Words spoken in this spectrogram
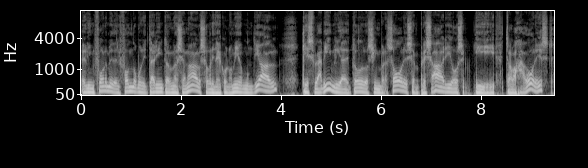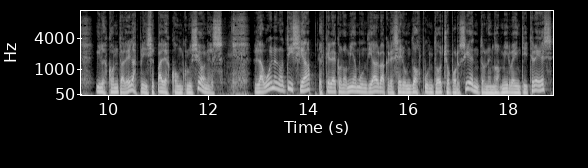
el informe del Fondo Monetario Internacional sobre la economía mundial, que es la Biblia de todos los inversores, empresarios y trabajadores, y les contaré las principales conclusiones. La buena noticia es que la economía mundial va a crecer un 2.8% en el 2023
